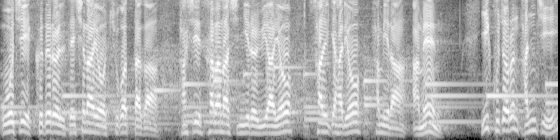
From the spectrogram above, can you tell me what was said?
오직 그들을 대신하여 죽었다가 다시 살아나신 이를 위하여 살게 하려 함이라. 아멘. 이 구절은 단지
